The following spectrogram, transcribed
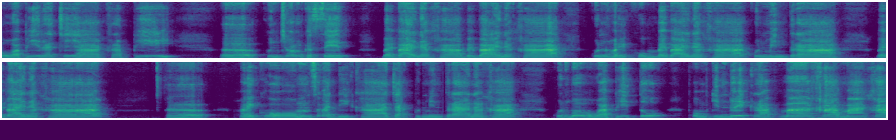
บอกว่าพี่รัชยาครับพี่เอ่อคุณช่องเกษตรบายบายนะคะบายบายนะคะ คุณหอยขมบายบายนะคะ คุณมินตราบายบายนะคะเอ่อหอยขม สวัสดีค่ะ จากคุณมินตรานะคะ คุณโบบอกว่าพี่ตุ๊กผมกินด้วยครับมาค่ะมาค่ะ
